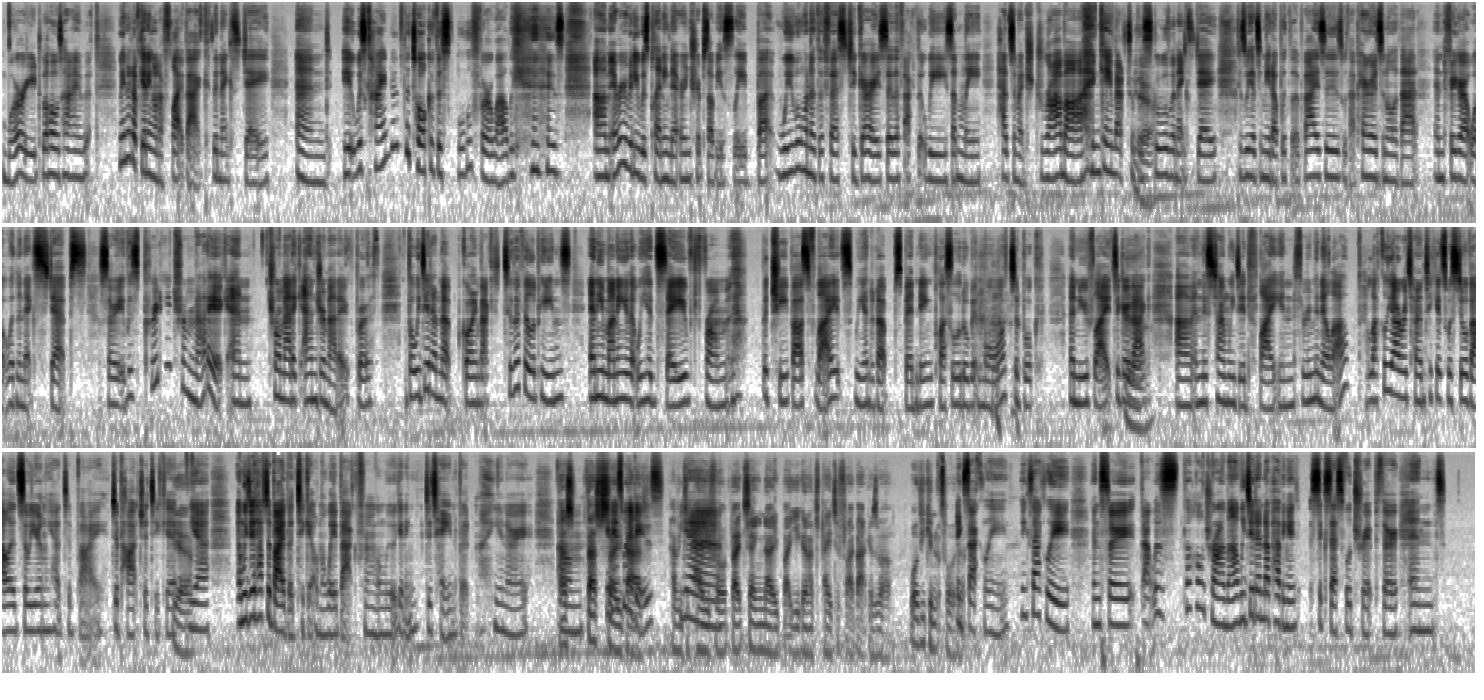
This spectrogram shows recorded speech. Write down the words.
worried the whole time. We ended up getting on a flight back the next day, and it was kind of the talk of the school for a while because um, everybody was planning their own trips, obviously, but we were one of the first to go. So the fact that we suddenly had so much drama and came back to the Yeah. school the next day because we had to meet up with the advisors, with our parents, and all of that, and figure out what were the next steps. So it was pretty traumatic and traumatic and dramatic both. But we did end up going back to the Philippines. Any money that we had saved from the cheap ass flights, we ended up spending plus a little bit more to book a new flight to go Yeah. back. Um, and this time we did fly in through Manila. Luckily, our return tickets were still valid, so we only had to buy departure ticket. Yeah. yeah. And we did have to buy the ticket on the way back from when we were getting detained, but you know, That's um, that's so it is what bad. it is. Having Yeah. to pay for like saying no, but you're gonna have to pay to fly back as well. What if you couldn't afford it? Exactly, exactly. And so that was the whole drama. We did end up having a successful trip though, and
